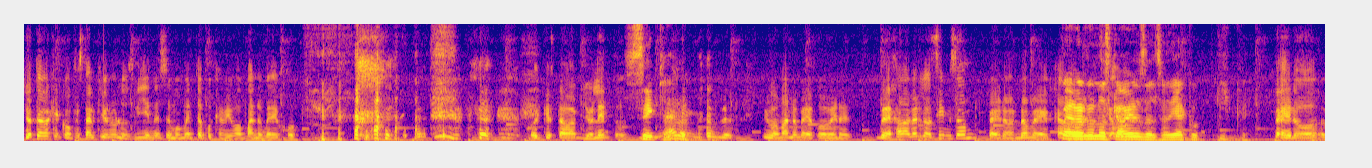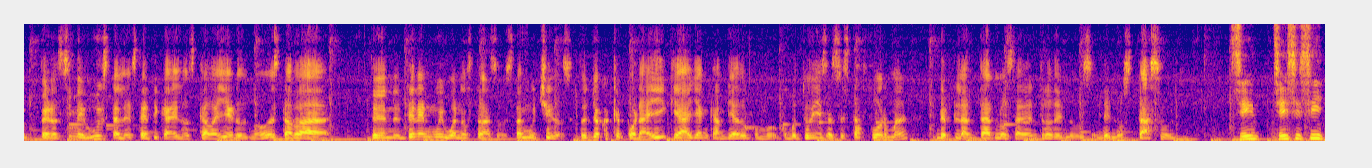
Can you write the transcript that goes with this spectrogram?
yo tengo que confesar que yo no los vi en ese momento porque mi mamá no me dejó. porque estaban violentos. Sí, claro. mi mamá no me dejó ver. Me dejaba ver los Simpsons, pero no me dejaba Pero ver no los caballeros del Zodíaco. Pero, pero sí me gusta la estética de los caballeros, ¿no? Estaba. Tienen, muy buenos trazos, están muy chidos. Entonces yo creo que por ahí que hayan cambiado, como, como tú dices, esta forma de plantarlos adentro de los, de los tazos. Sí, sí, sí, sí.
